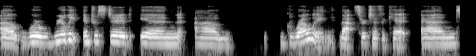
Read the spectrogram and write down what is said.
Uh, we're really interested in um, growing that certificate and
